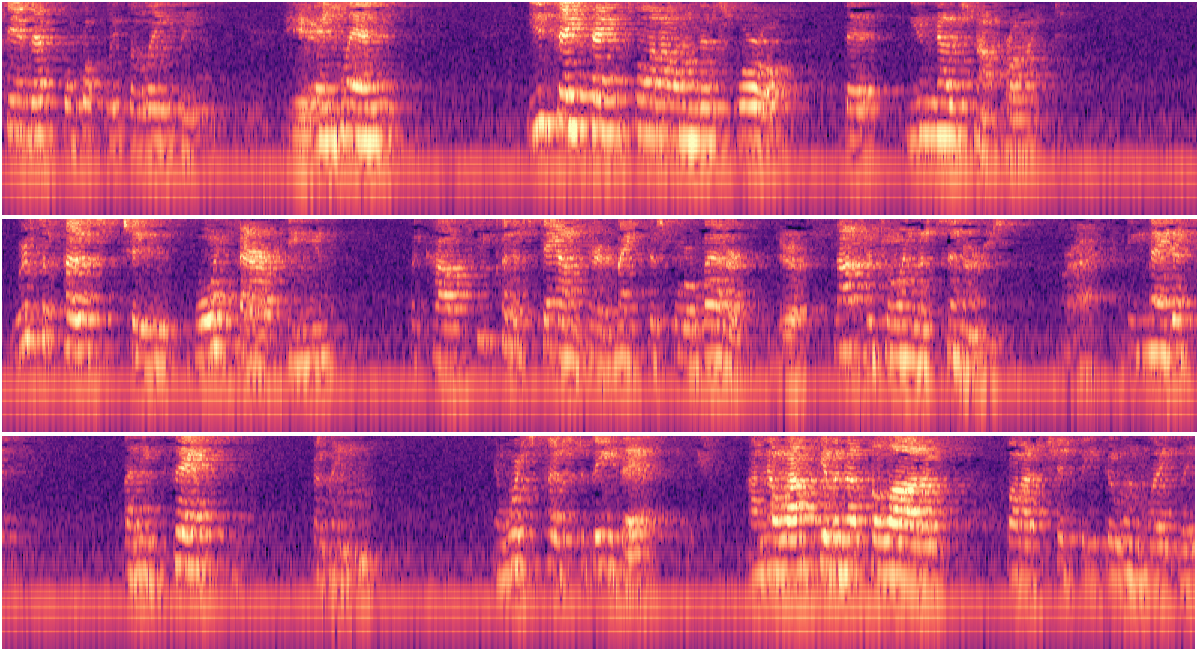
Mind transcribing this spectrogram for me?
stand up for what we believe in. Yes. And when you see things going on in this world that you know is not right, we're supposed to voice our opinion because he put us down here to make this world better, Yeah. not to join the sinners. Right. He made us an example for them. And we're supposed to be that. I know I've given up a lot of what I should be doing lately.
